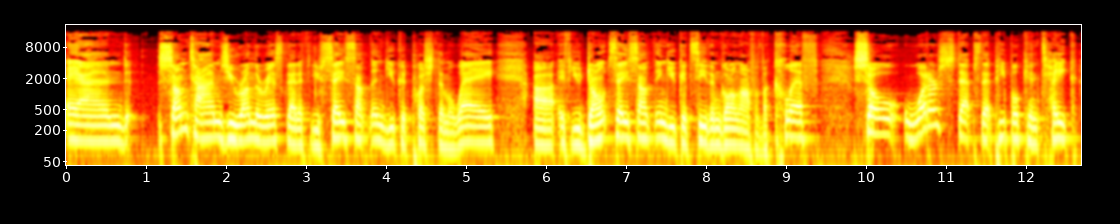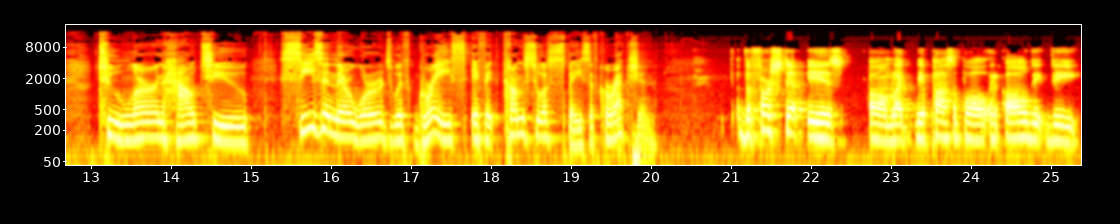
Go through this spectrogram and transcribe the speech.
and sometimes you run the risk that if you say something, you could push them away. Uh, if you don't say something, you could see them going off of a cliff. So, what are steps that people can take to learn how to season their words with grace if it comes to a space of correction? The first step is um, like the Apostle Paul and all the, the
